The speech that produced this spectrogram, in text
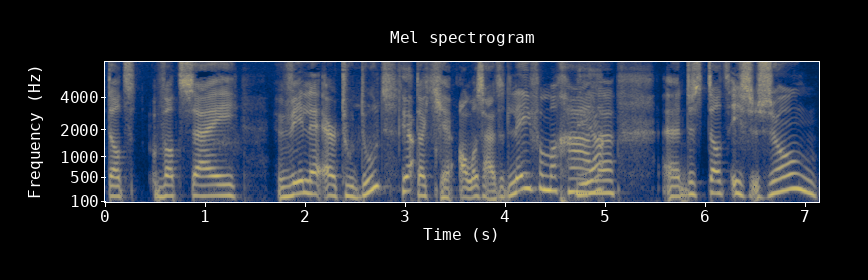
Dat wat zij willen ertoe doet. Ja. Dat je alles uit het leven mag halen. Ja. Eh, dus dat is zo'n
